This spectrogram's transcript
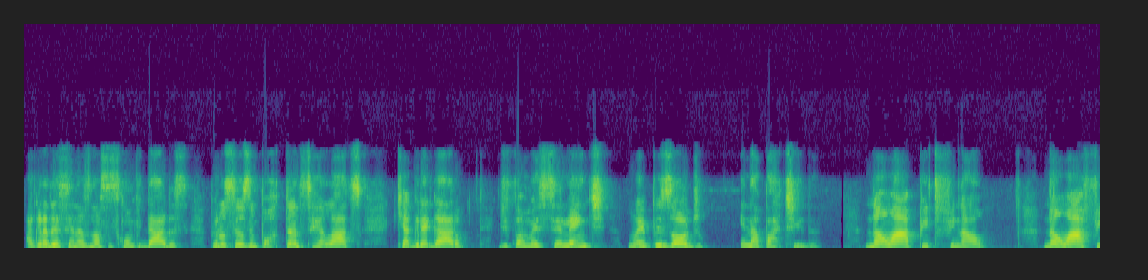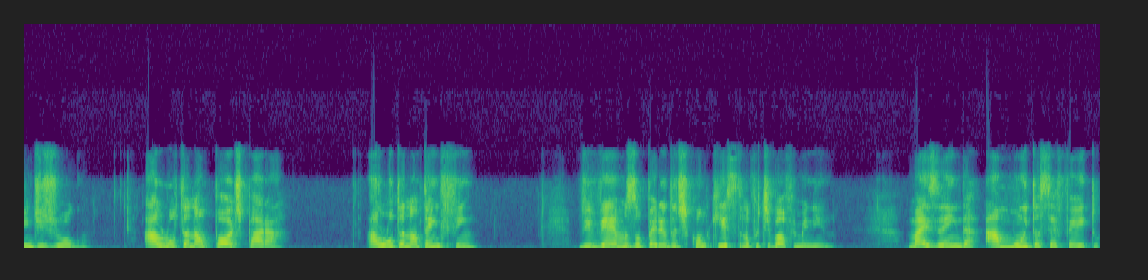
agradecendo as nossas convidadas pelos seus importantes relatos que agregaram de forma excelente no episódio e na partida. Não há apito final, não há fim de jogo. A luta não pode parar. A luta não tem fim. Vivemos um período de conquista no futebol feminino, mas ainda há muito a ser feito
